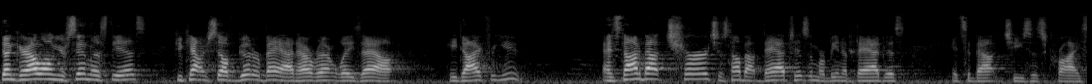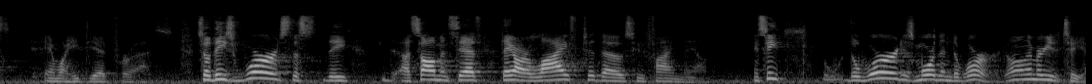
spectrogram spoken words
doesn't care how long your sin list is. If you count yourself good or bad, however that weighs out, He died for you. And it's not about church, it's not about baptism or being a Baptist. It's about Jesus Christ and what He did for us. So these words, the, the uh, Solomon says, they are life to those who find them. And see, the word is more than the word. Well, let me read it to you.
